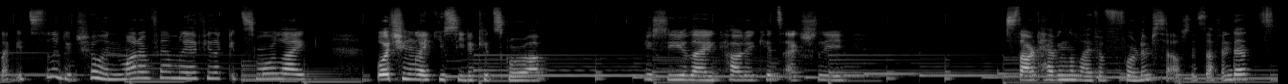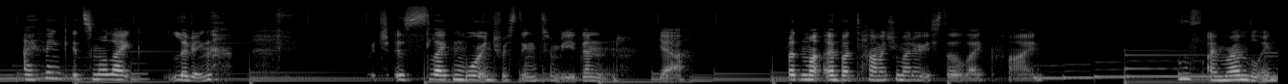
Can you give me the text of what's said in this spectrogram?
like it's still a good show. In Modern Family, I feel like it's more like watching like you see the kids grow up. You see like how the kids actually start having a life of, for themselves and stuff, and that's I think it's more like living, which is like more interesting to me than yeah. But uh, but How I Met Your Mother is still like fine. Oof, I'm rambling,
